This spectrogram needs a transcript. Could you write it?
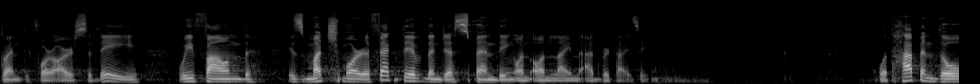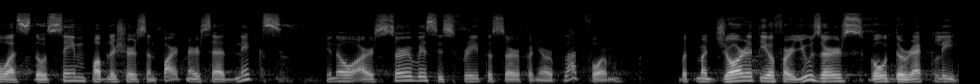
24 hours a day, we found is much more effective than just spending on online advertising. What happened though was those same publishers and partners said, Nix, you know, our service is free to serve on your platform, but majority of our users go directly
